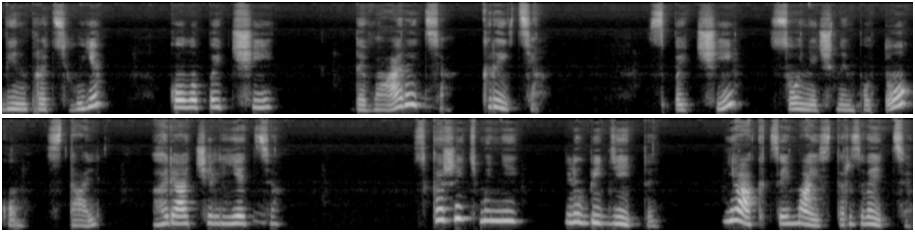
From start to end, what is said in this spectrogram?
Він працює коло печі, де вариться криця. З печі сонячним потоком сталь гаряче лється. Скажіть мені, любі діти, як цей майстер зветься?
